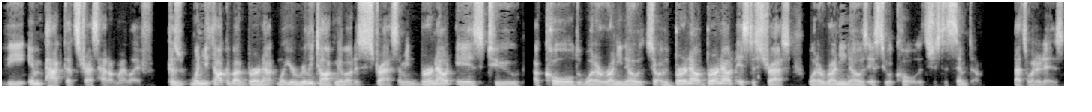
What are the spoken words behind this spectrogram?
the impact that stress had on my life because when you talk about burnout what you're really talking about is stress. I mean burnout is to a cold what a runny nose so burnout burnout is to stress what a runny nose is to a cold. It's just a symptom. That's what it is.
